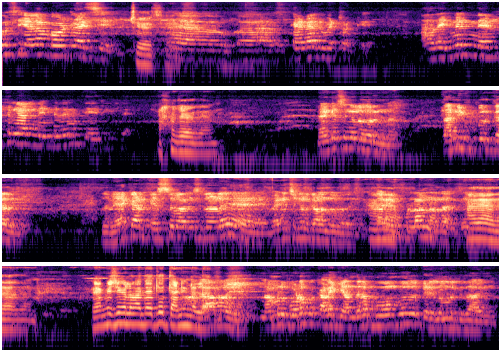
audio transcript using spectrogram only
ஊசியெல்லாம் போட்டாச்சு. சரி சரி. கிணறு வெட்டுறக்கு அதை இன்னும் நிலத்தினால நின்றுதுன்னு தெரியல. அதான் அதான் வெங்கச்சங்கல் வருங்கண்ணா. தண்ணி உப்பு இருக்காதுங்க. இந்த வேக்காடு டெஸ்ட் வாங்கிச்சினாலே வெங்கச்சங்கல் கலந்து வருதுங்க தண்ணி ஃபுல்லாக நல்லா இருக்கு. அதான் அதான் அதான் வெங்கசிங்களை வந்தால் தண்ணி நல்லா. ஆமாங்க. நம்மளுக்கு உடம்பு கலைக்கு அந்த இடம் போகும்போது நம்மளுக்கு இதாகுங்க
